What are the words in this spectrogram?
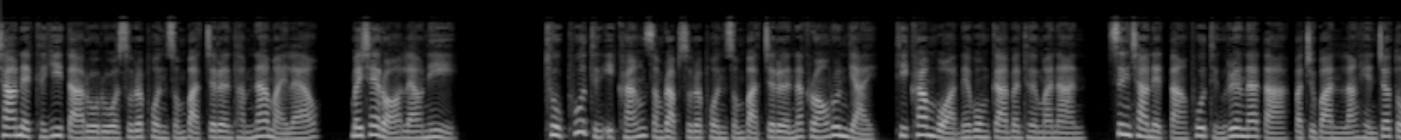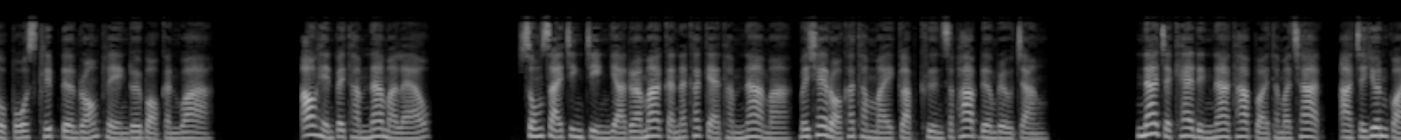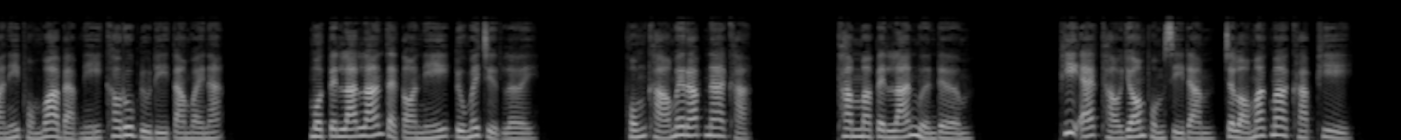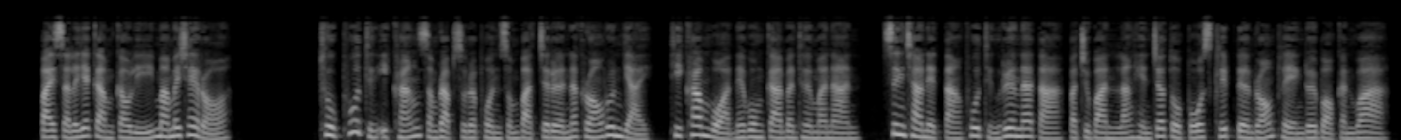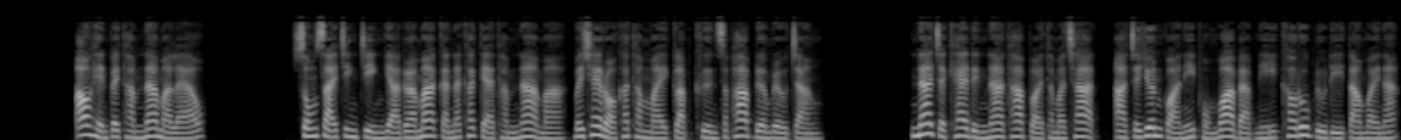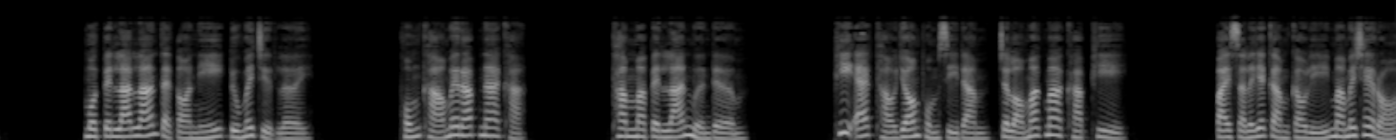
ชาวเน็ตขยี้ตารัวๆ สุรพลสมบัติเจริญทำหน้าใหม่แล้ว ไม่ใช่หรอแล้วนี่ ถูกพูดถึงอีกครั้งสำหรับสุรพลสมบัติเจริญนักร้องรุ่นใหญ่ ที่คร่ำวอดในวงการบันเทิงมานาน ซึ่งชาวเน็ตต่างพูดถึงเรื่องหน้าตา ปัจจุบันหลังเห็นเจ้าตัวโพสต์คลิปเดินร้องเพลงโดยบอกกันว่า เอาเห็นไปทำหน้ามาแล้ว สงสัยจริง ๆ อย่าดราม่ากันนะคะแกทำหน้ามา ไม่ใช่หรอคะทำไมกลับคืนสภาพเดิมเร็วจัง น่าจะแค่ดึงหน้าท่าปล่อยธรรมชาติ อาจจะย่นกว่านี้ผมว่าแบบนี้เข้ารูปดูดีตามไวัยนะ หมดเป็นล้านล้านๆแต่ตอนนี้ดูไม่จืดเลย ผมขาวไม่รับหน้าค่ะทำมาเป็นล้านเหมือนเดิม พี่แอดเขาย้อมผมสีดำจะหล่อมากๆครับพี่ ไปศัลยกรรมเกาหลีมาไม่ใช่หรอ ถูกพูดถึงอีกครั้งสำหรับสุรพลสมบัติเจริญนักร้องรุ่นใหญ่ ที่คร่ำวอดในวงการบันเทิงมานาน ซึ่งชาวเน็ตต่างพูดถึงเรื่องหน้าตา ปัจจุบันหลังเห็นเจ้าตัวโพสต์คลิปเดินร้องเพลงโดยบอกกันว่า เอาเห็นไปทำหน้ามาแล้ว สงสัยจริงๆ อย่าดราม่ากันนะคะแกทำหน้ามา ไม่ใช่หรอคะทำไมกลับคืนสภาพเดิมเร็วจัง น่าจะแค่ดึงหน้าท่าปล่อยธรรมชาติ อาจจะย่นกว่านี้ผมว่าแบบนี้เข้ารูปดูดีตามวัยนะ หมดเป็นล้านล้านแต่ตอนนี้ดูไม่จืดเลย ผมขาวไม่รับหน้าค่ะทำมาเป็นล้านเหมือนเดิม พี่แอดเขาย้อมผมสีดำจะหล่อมากๆครับพี่ ไปศัลยกรรมเกาหลีมาไม่ใช่หรอ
